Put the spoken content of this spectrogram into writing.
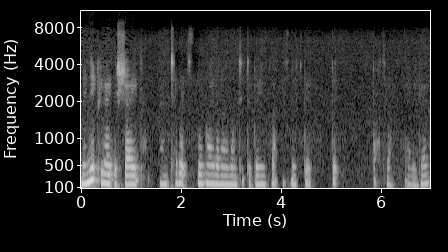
manipulate the shape until it's the way that I want it to be. This needs to be a bit better. There we go.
